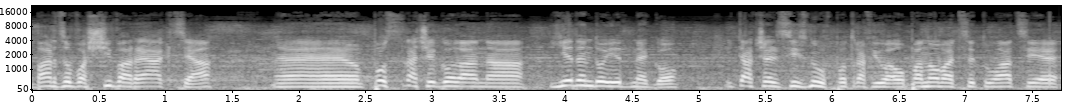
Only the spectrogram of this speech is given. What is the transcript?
bardzo właściwa reakcja e, po stracie gola na 1 do 1 i ta Chelsea znów potrafiła opanować sytuację,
